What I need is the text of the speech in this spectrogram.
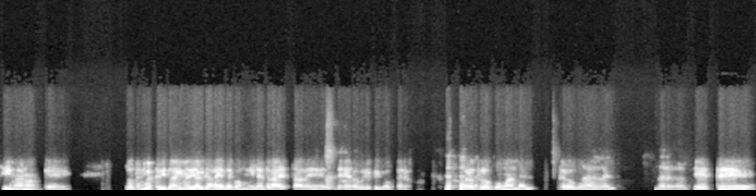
sí, mano, que lo tengo escrito ahí medio al garete con mi letra esta de, de jeroglífico, pero, pero te lo puedo mandar, te lo puedo mandar. Dale, dale. Este,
